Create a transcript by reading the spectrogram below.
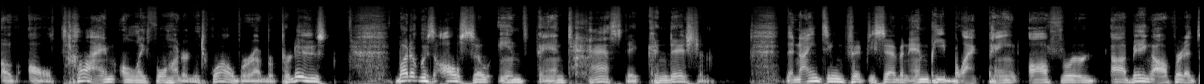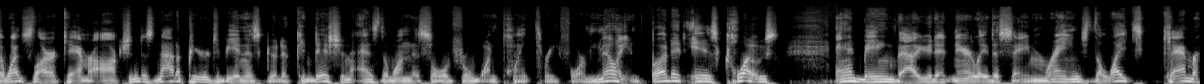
of all time, only 412 were ever produced, but it was also in fantastic condition. The 1957 MP black paint offered uh, being offered at the Wetzlar camera auction does not appear to be in as good of condition as the one that sold for 1.34 million, but it is close and being valued at nearly the same range the Leitz camera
